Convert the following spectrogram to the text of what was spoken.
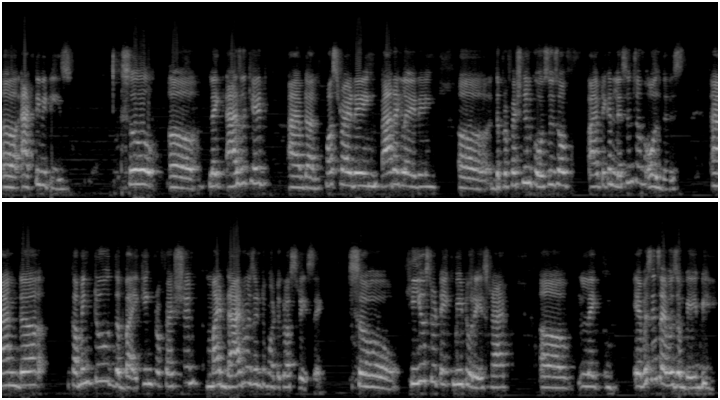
uh, activities. So uh, like as a kid i have done horse riding paragliding uh, the professional courses of i have taken lessons of all this and uh, coming to the biking profession, my dad was into motocross racing. So he used to take me to racetrack, uh, like ever since I was a baby.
